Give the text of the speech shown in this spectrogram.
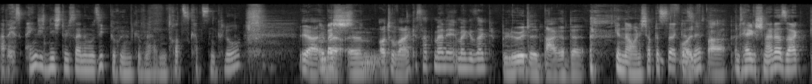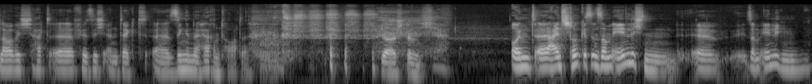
Aber er ist eigentlich nicht durch seine Musik berühmt geworden, trotz Katzenklo. Ja, und bei ähm, Otto Walkes hat man ja immer gesagt, Blödelbarde. Genau, und ich glaube, das sagt er selbst. Und Helge Schneider sagt, glaube ich, hat äh, für sich entdeckt, äh, singende Herrentorte. ja, stimmt. Und äh, Heinz Strunk ist in so einem ähnlichen, äh, so einem ähnlichen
